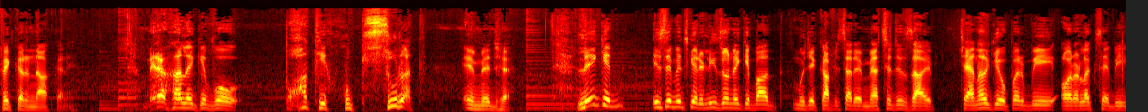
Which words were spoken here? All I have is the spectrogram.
فکر نہ کریں۔ میرا خیال ہے کہ وہ بہت ہی خوبصورت امیج ہے۔ لیکن اس امیج کے ریلیز ہونے کے بعد مجھے کافی سارے میسیجز آئے چینل کے اوپر بھی اور الگ سے بھی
